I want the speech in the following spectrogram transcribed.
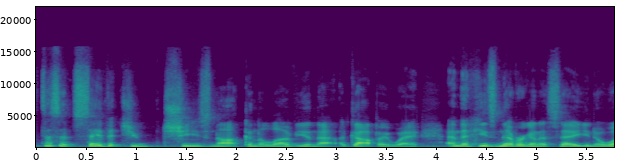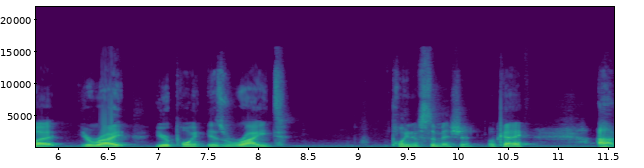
it doesn't say that you she's not going to love you in that agape way and that he's never going to say you know what? You're right. Your point is right. Point of submission okay? Uh,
